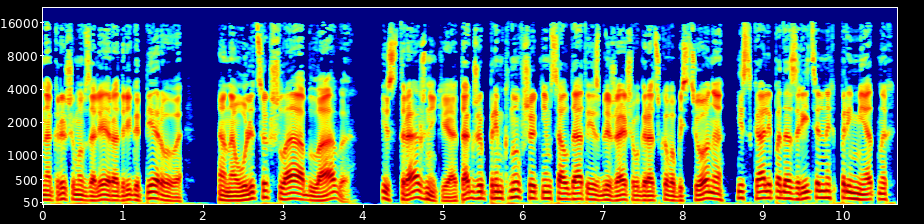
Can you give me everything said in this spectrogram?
на крыше мавзолея Родриго Первого, а на улицах шла облава, и стражники, а также примкнувшие к ним солдаты из ближайшего городского бастиона искали подозрительных, приметных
